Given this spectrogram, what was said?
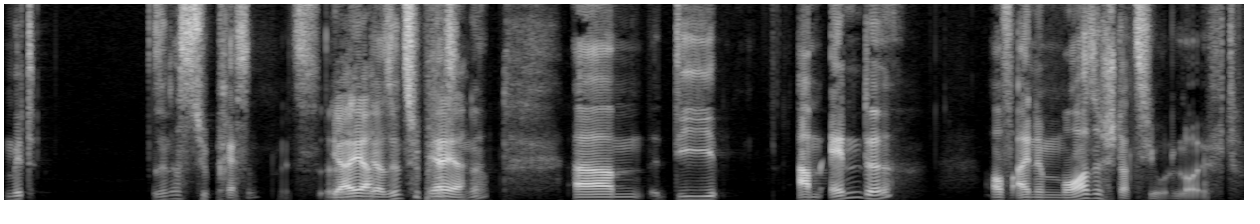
mit, sind das Zypressen? Jetzt, äh, ja, ja. Ja, sind Zypressen, ja, ja. ne? Ähm, die am Ende auf eine Morsestation läuft.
